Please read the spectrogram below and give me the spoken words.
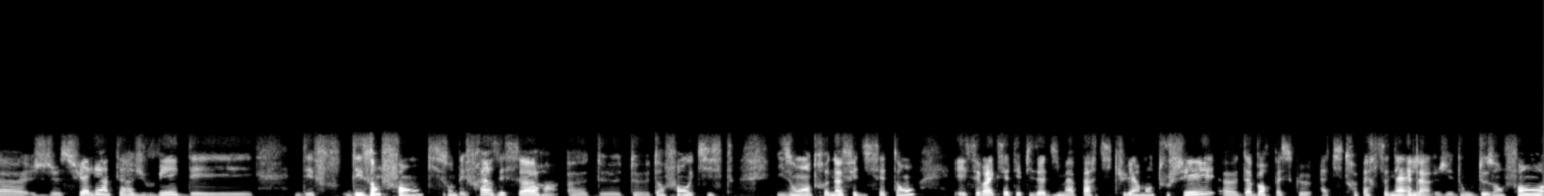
euh, je suis allée interviewer des, enfants qui sont des frères et sœurs euh, d'enfants autistes. Ils ont entre 9 et 17 ans. Et c'est vrai que cet épisode, il m'a particulièrement touchée. Euh, d'abord parce que, à titre personnel, j'ai donc deux enfants,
